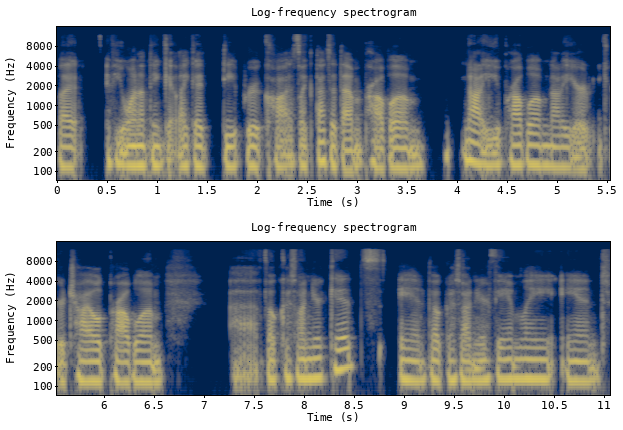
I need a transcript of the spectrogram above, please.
but if you want to think it like a deep root cause, like that's a them problem, not a you problem, not a your your child problem. Uh, focus on your kids and focus on your family and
